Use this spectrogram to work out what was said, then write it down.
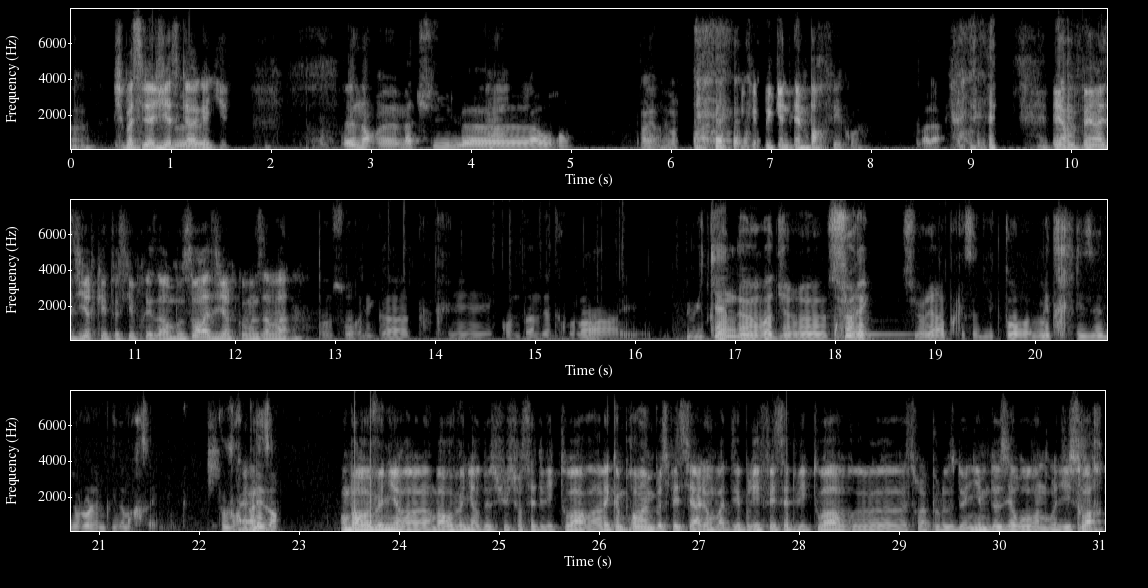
Je sais pas si la JSK a euh, gagné. Euh, non, match nul ah. à Oran. Voilà. Bah, week-end imparfait, quoi. Voilà. Et enfin, Azir qui est aussi présent. Bonsoir, Azir, comment ça va? Bonsoir, les gars. Très content d'être là. Week-end, on va dire, serein. Serein après cette victoire maîtrisée de l'Olympique de Marseille. toujours plaisant. On va revenir, euh, on va revenir dessus sur cette victoire euh, avec un programme un peu spécial. On va débriefer cette victoire euh, sur la pelouse de Nîmes 2-0 vendredi soir.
